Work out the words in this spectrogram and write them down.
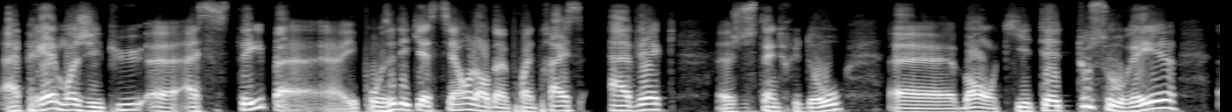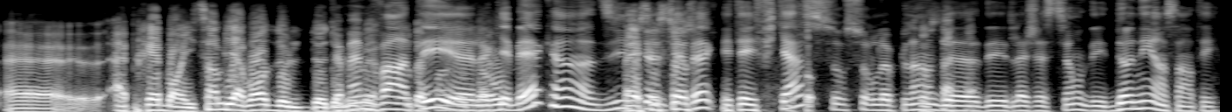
Après, moi, j'ai pu euh, assister et poser des questions lors d'un point de presse avec euh, Justin Trudeau, bon, qui était tout sourire, euh, après, bon, il semble y avoir de, de, de même vanté euh, le Québec, hein, dit ben, que le Québec était efficace sur, sur, le plan de, de, la gestion des données en santé.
